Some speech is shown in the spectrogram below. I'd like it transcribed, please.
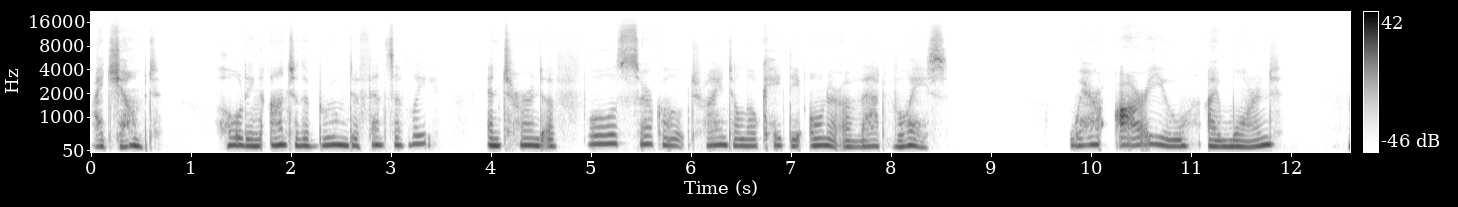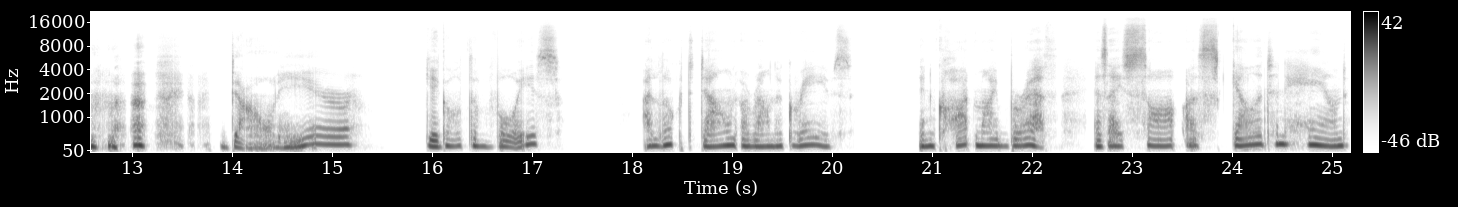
I jumped, holding onto the broom defensively, and turned a full circle trying to locate the owner of that voice. Where are you? I warned. Down here, giggled the voice. I looked down around the graves, then caught my breath as I saw a skeleton hand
